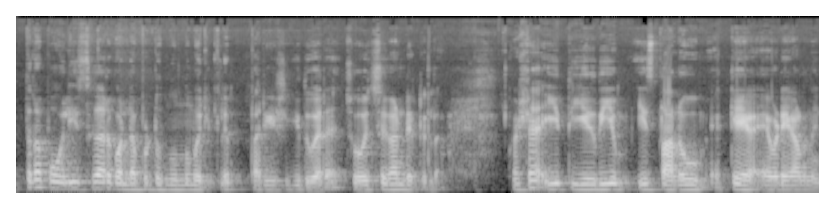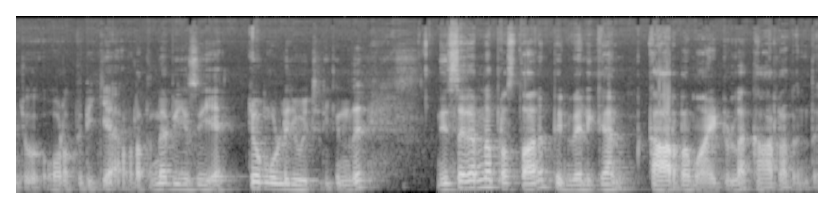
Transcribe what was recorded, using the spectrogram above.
എത്ര പോലീസുകാർ കൊല്ലപ്പെട്ടു എന്നൊന്നും ഒരിക്കലും പരീക്ഷയ്ക്ക് ഇതുവരെ ചോദിച്ചു കണ്ടിട്ടില്ല. പക്ഷേ ഈ തീയതിയും ഈ സ്ഥലവും ഒക്കെ എവിടെയാണെന്ന് ഓർത്തിരിക്കുക. അവിടെ തന്നെ പി എസ് സി ഏറ്റവും കൂടുതൽ ചോദിച്ചിരിക്കുന്നത് നിസ്സഹകരണ പ്രസ്ഥാനം പിൻവലിക്കാൻ കാരണമായിട്ടുള്ള കാരണമെന്ത്?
